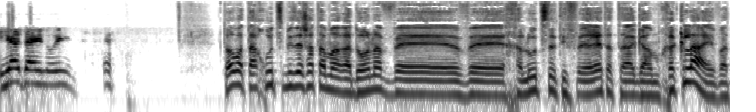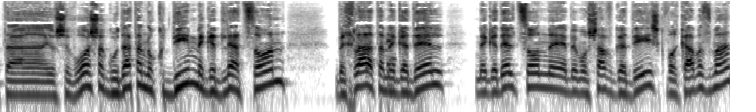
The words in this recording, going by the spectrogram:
יד האלוהים. טוב, אתה חוץ מזה שאתה מרדונה ו... וחלוץ לתפארת, אתה גם חקלאי, ואתה יושב ראש אגודת הנוקדים מגדלי הצאן. בכלל, אתה מגדל, מגדל צאן אה, במושב גדיש כבר כמה זמן?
